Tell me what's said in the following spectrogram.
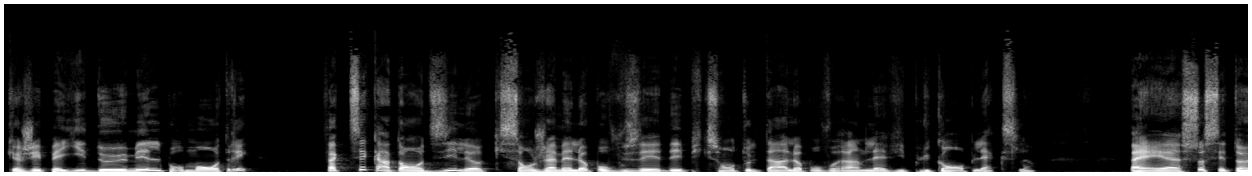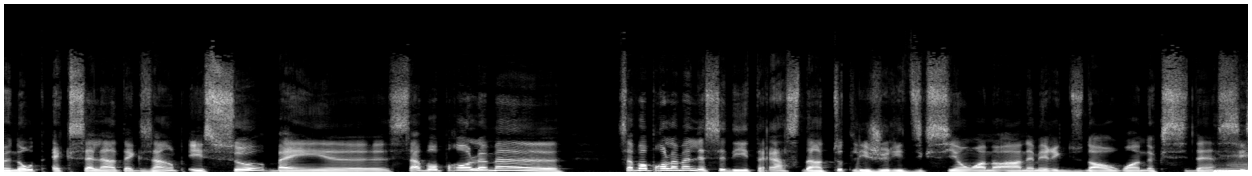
que j'ai payé 2000 pour montrer. Fait que, tu sais, quand on dit qu'ils sont jamais là pour vous aider puis qu'ils sont tout le temps là pour vous rendre la vie plus complexe, là, ben, euh, ça, c'est un autre excellent exemple. Et ça, ben, euh, ça va probablement. euh, ça va probablement laisser des traces dans toutes les juridictions en, en Amérique du Nord ou en Occident. C'est Mm.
